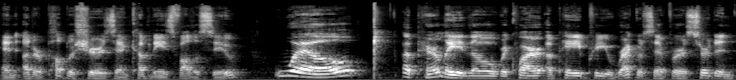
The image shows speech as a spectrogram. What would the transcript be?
and other publishers and companies follow suit? Well, apparently they'll require a pay prerequisite for a certain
